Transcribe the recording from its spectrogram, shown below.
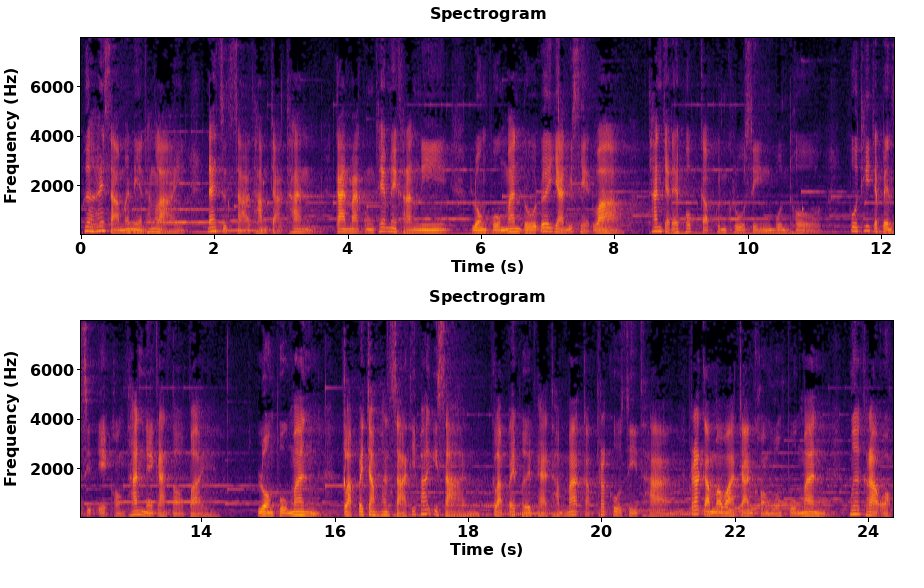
เพื่อให้สามเณรทั้งหลายได้ศึกษาธรรมจากท่าน การมากรุงเทพในครั้งนี้ หลวงปู่มั่นรู้ด้วยญาณวิเศษว่า ท่านจะได้พบกับคุณครูสิงห์บุญโท ผู้ที่จะเป็นสิทธิเอกของท่านในการต่อไป หลวงปู่มั่น กลับไปจำพรรษาที่ภาคอีสาน กลับไปเผยแผ่ธรรมะกับพระครูศรีทา พระกรรมวาจารย์ของหลวงปู่มั่น เมื่อคราวออก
